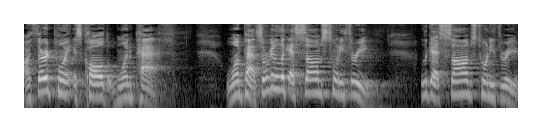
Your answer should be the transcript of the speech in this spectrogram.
Our third point is called one path. One path. So we're going to look at Psalms 23. Look at Psalms 23.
